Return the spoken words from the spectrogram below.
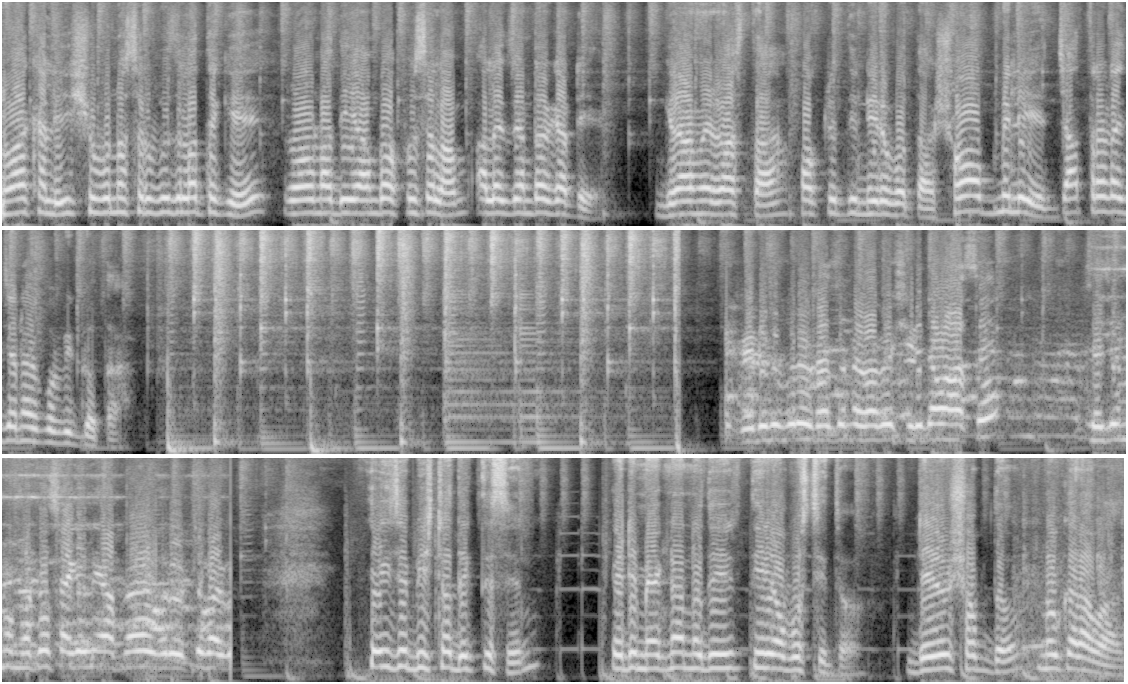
নোয়াখালী সুবর্ণচর উপজেলা থেকে রওনা দিয়ে আমরা পৌঁছলাম আলেকজান্ডার ঘাটে। গ্রামের রাস্তা প্রকৃতির নিরবতা সব মিলিয়ে যাত্রাটা যেন এক অভিজ্ঞতা। গেটের উপরে ওঠার জন্য এভাবে সিঁড়ি দেওয়া আছে সেই জন্য মোটর সাইকেল নিয়ে আপনারা উপরে উঠতে পারবেন। এই যে বীজটা দেখতেছেন এটি মেঘনা নদীর তীরে অবস্থিত। ঢেউর শব্দ নৌকার আওয়াজ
